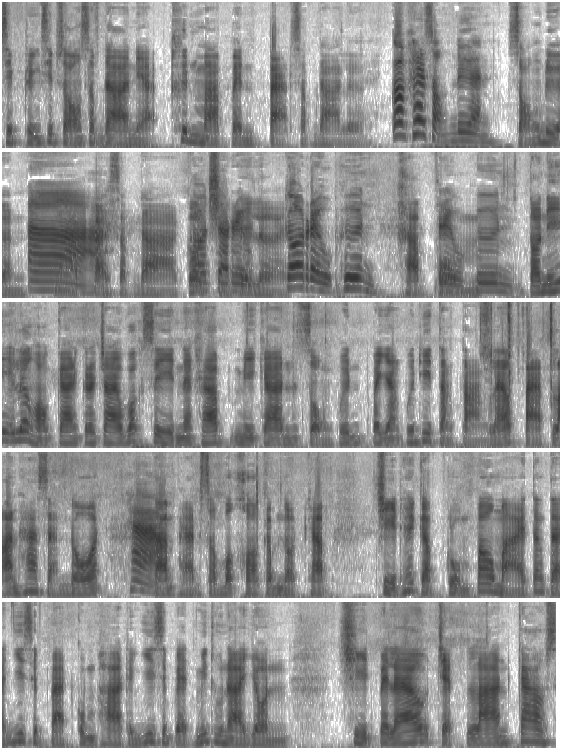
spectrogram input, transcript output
10 ถึง 12 สัปดาห์เนี่ยขึ้นมาเป็น 8 สัปดาห์เลย ก็แค่ 2 เดือน 2 เดือนอ่านนะครับแปดสัปดาห์ก็ฉีจะดเร็วได้เลย ก็เร็วขึ้นครับผมเร็วขึ้น ตอนนี้เรื่องของการกระจายวัคซีนนะครับ มีการส่งพื้นไปยังพื้นที่ต่างๆ แล้ว8ล้าน5แสนโดสค่ะตามแผนสบคกำหนดครับ ฉีดให้กับกลุ่มเป้าหมายตั้งแต่ 28 กุมภาถึง 21 มิถุนายน ฉีดไปแล้ว7ล้าน9แส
